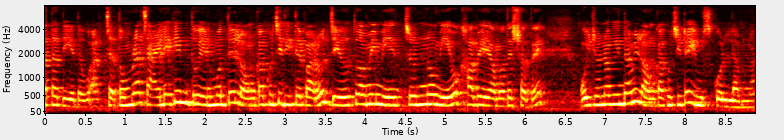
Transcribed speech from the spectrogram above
পাতা দিয়ে দেবো। আচ্ছা তোমরা চাইলে কিন্তু এর মধ্যে লঙ্কা কুচি দিতে পারো। যেহেতু আমি মেয়ের জন্য মেয়েও খাবে আমাদের সাথে। ওই জন্য কিন্তু আমি লঙ্কা কুচিটা ইউজ করলাম না।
